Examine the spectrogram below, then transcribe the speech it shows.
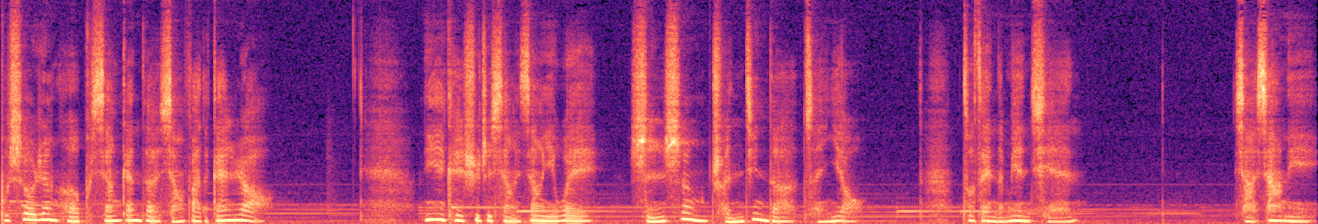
不受任何不相干的想法的干扰。你也可以试着想象一位神圣纯净的存有坐在你的面前，想象你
